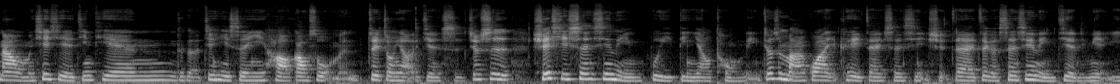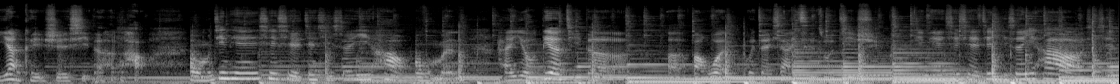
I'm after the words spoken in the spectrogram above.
那我们谢谢今天这个见习生一号告诉我们最重要一件事就是学习身心灵不一定要通灵就是麻瓜也可以在身心学在这个身心灵界里面一样可以学习的很好。我们今天谢谢见习生一号我们还有第二集的呃访问会在下一次做继续。今天谢谢见习生一号谢谢。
